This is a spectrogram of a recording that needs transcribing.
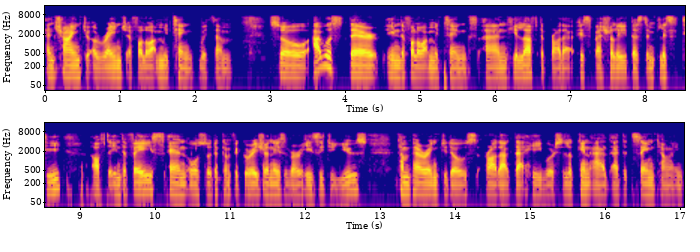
and trying to arrange a follow-up meeting with them. So I was there in the follow-up meetings, and he loved the product, especially the simplicity of the interface and also the configuration is very easy to use, comparing to those products that he was looking at at the same time.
